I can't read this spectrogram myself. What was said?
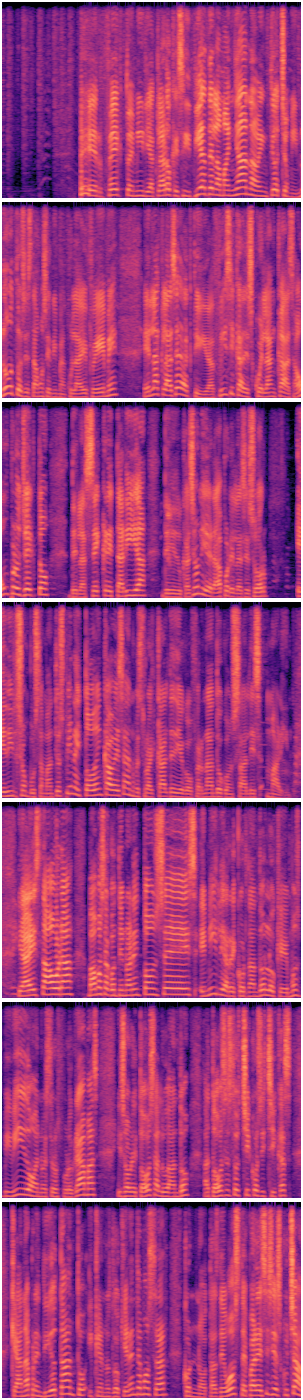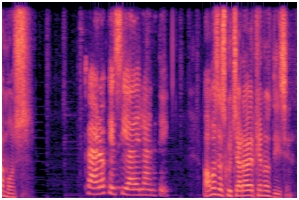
Perfecto, Emilia. Claro que sí. 10 de la mañana, 28 minutos. Estamos en Inmaculada FM en la clase de actividad física de Escuela en Casa, un proyecto de la Secretaría de Educación liderada por el asesor Edilson Bustamante Ospina y todo en cabeza de nuestro alcalde Diego Fernando González Marín. Y a esta hora vamos a continuar entonces, Emilia, recordando lo que hemos vivido en nuestros programas y sobre todo saludando a todos estos chicos y chicas que han aprendido tanto y que nos lo quieren demostrar con notas de voz. ¿Te parece si escuchamos? Claro que sí, adelante. Vamos a escuchar a ver qué nos dicen.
